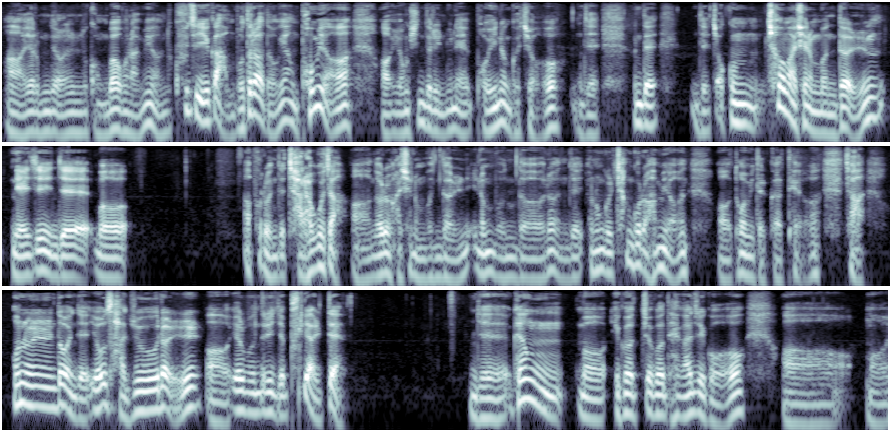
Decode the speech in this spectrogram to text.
어, 여러분들 어느 공부하고 나면 굳이 이거 안 보더라도 그냥 보면 어, 용신들이 눈에 보이는 거죠. 이제 근데 이제 조금 처음 하시는 분들 내지 이제 뭐 앞으로 이제 잘하고자 어, 노력하시는 분들 이런 분들은 이제 이런 걸 참고로 하면 어, 도움이 될 것 같아요. 자 오늘도 이제 요 사주를 어, 여러분들이 이제 풀이할 때 이제 그냥 뭐 이것저것 해가지고 어뭐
